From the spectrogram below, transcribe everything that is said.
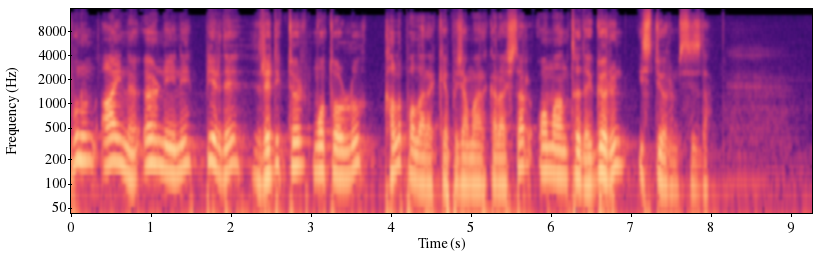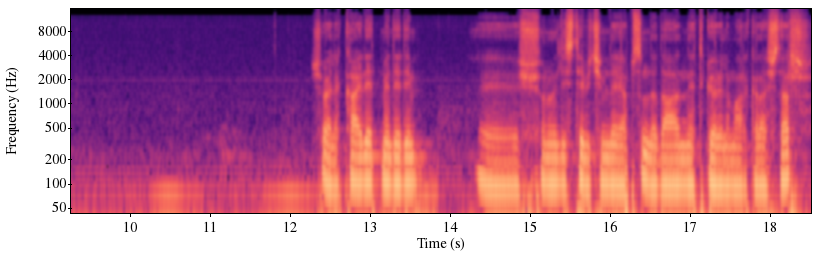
Bunun aynı örneğini bir de redüktör motorlu kalıp olarak yapacağım arkadaşlar. O mantığı da görün istiyorum sizden. Şöyle kaydetme dedim. Ee, şunu liste biçimde yapsın da daha net görelim arkadaşlar.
